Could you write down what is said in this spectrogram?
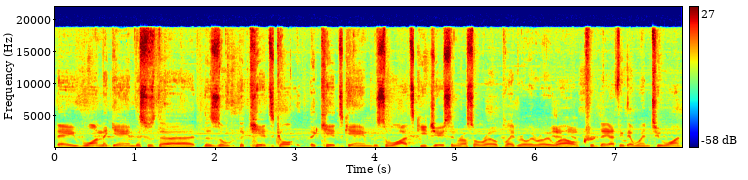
they won the game. This was the the the kids goal, the kids game. The Zawadzki, Jason Russell Rowe played really really well. Crew- They I think they win two one.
